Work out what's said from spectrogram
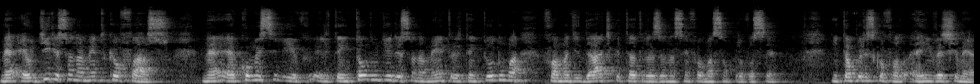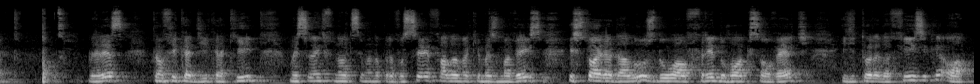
Né? É o direcionamento que eu faço. Né? É como esse livro. Ele tem todo um direcionamento, ele tem toda uma forma didática que está trazendo essa informação para você. Então, por isso que eu falo, é investimento. Beleza? Então fica a dica aqui. Um excelente final de semana para você. Falando aqui mais uma vez, História da Luz, do Alfredo Roque Salvetti, editora da Física. Ó,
